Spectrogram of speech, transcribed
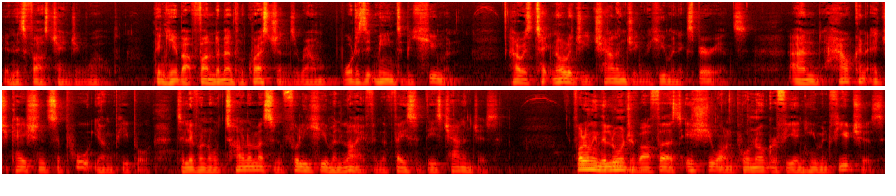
in this fast changing world. Thinking about fundamental questions around what does it mean to be human? How is technology challenging the human experience? And how can education support young people to live an autonomous and fully human life in the face of these challenges? Following the launch of our first issue on pornography and human futures,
